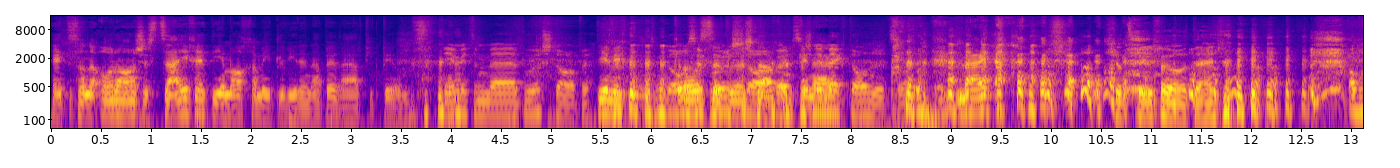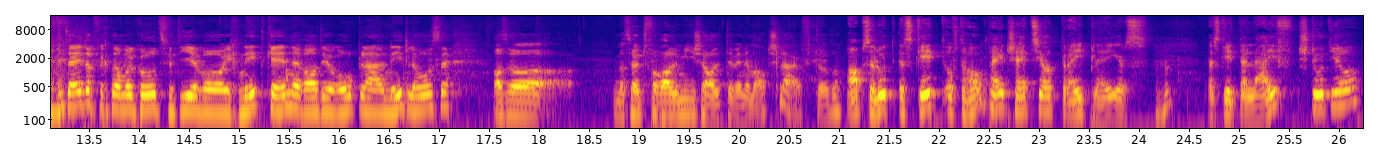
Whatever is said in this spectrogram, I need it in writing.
hat so ein oranges Zeichen, die machen mittlerweile eine Werbung bei uns. Die mit dem äh, Buchstaben. Die mit Mit dem grossen grossen Buchstaben. Das ist genau. nicht McDonalds, oder? Nein, Schon zu viel verraten. Aber erzähl doch vielleicht nochmal kurz für die, die ich nicht kenne, Radio Rotblau nicht hören. Also, man sollte vor allem einschalten, wenn ein Match läuft, oder? Absolut. Es gibt auf der Homepage hat's ja drei Players. Es gibt ein Live-Studio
